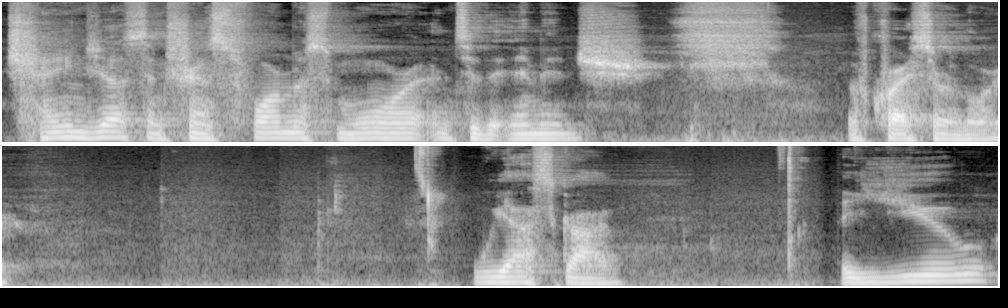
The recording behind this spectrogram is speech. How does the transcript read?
change us and transform us more into the image of Christ our Lord. We ask God that you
